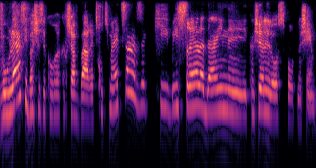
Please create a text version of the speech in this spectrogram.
ואולי הסיבה שזה קורה רק עכשיו בארץ, חוץ מההיצע, זה כי בישראל עדיין אה, קשה ללא ספורט נשים.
